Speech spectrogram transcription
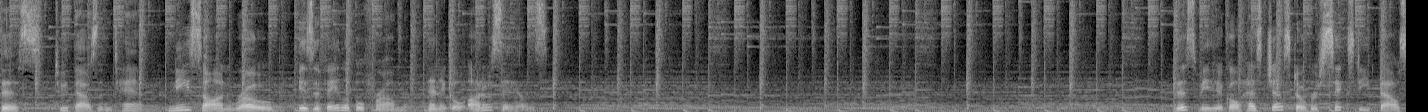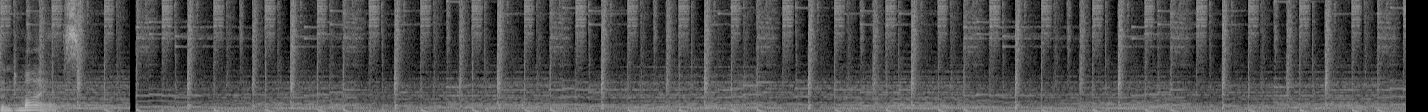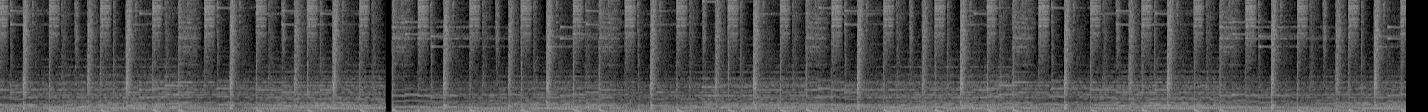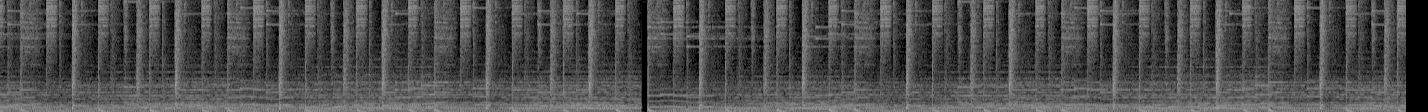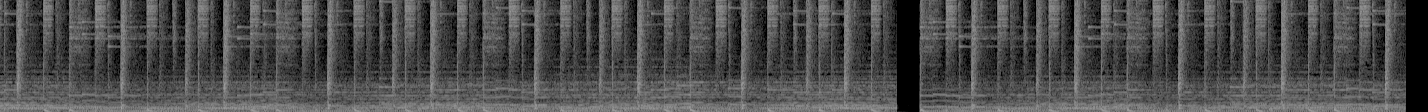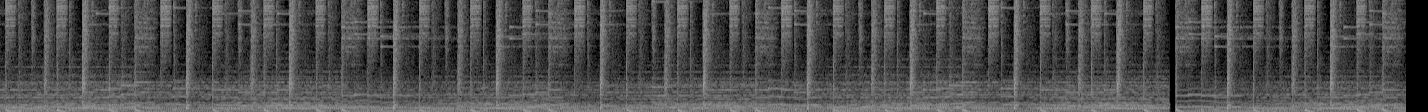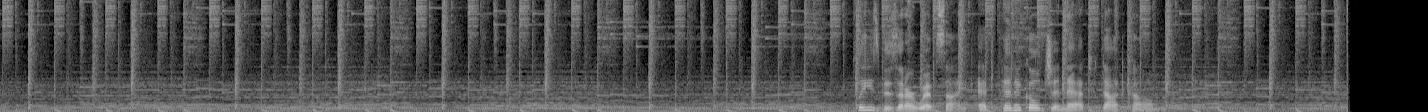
This 2010 Nissan Rogue is available from Pinnacle Auto Sales. This vehicle has just over 60,000 miles. Please visit our website at pinnaclejeannette.com.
